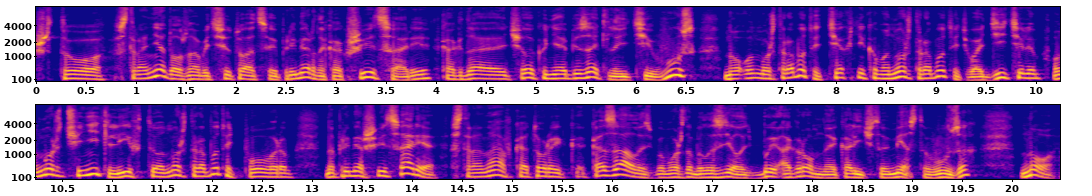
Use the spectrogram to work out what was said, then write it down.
что в стране должна быть ситуация примерно как в Швейцарии, когда человеку не обязательно идти в ВУЗ, но он может работать техником, он может работать водителем, он может чинить лифты, он может работать поваром. Например, Швейцария – страна, в которой, казалось бы, можно было сделать бы огромное количество мест в вузах, но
